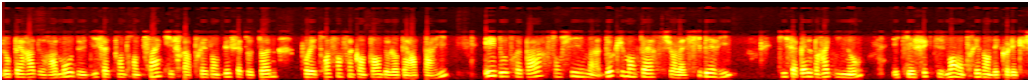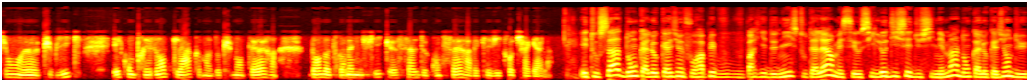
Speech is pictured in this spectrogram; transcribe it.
l'opéra de Rameau de 1735 qui sera présenté cet automne pour les 350 ans de l'Opéra de Paris. Et d'autre part, son film documentaire sur la Sibérie, qui s'appelle Braguino et qui est effectivement entré dans des collections euh, publiques et qu'on présente là comme un documentaire dans notre magnifique salle de concert avec les vitraux de Chagall. Et tout ça, donc, à l'occasion, il faut rappeler, vous, vous parliez de Nice tout à l'heure, mais c'est aussi l'Odyssée du cinéma, donc à l'occasion du,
